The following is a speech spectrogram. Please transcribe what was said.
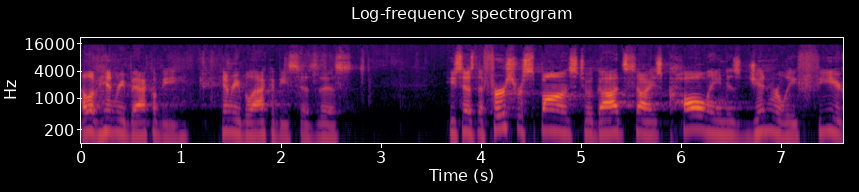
I love Henry Blackaby. Henry Blackaby says this he says the first response to a God sized calling is generally fear.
